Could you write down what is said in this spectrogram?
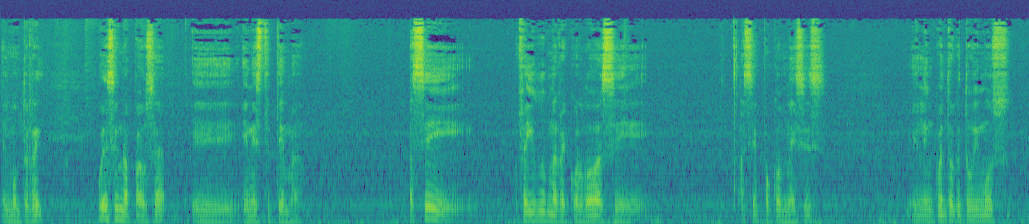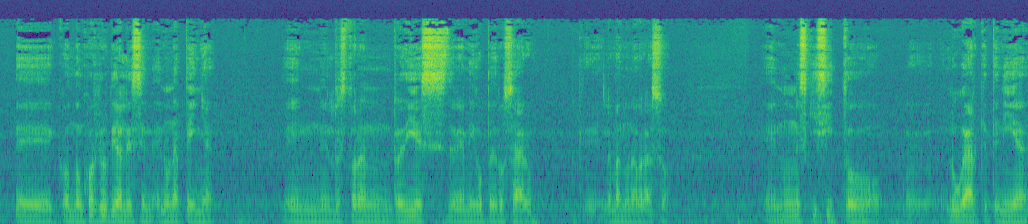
el Monterrey. Voy a hacer una pausa eh, en este tema Hace, Facebook me recordó hace, hace pocos meses el encuentro que tuvimos eh, con don Jorge Urdiales en, una peña en el restaurante Redies de mi amigo Pedro Saro, que le mando un abrazo, en un exquisito eh, lugar que tenía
